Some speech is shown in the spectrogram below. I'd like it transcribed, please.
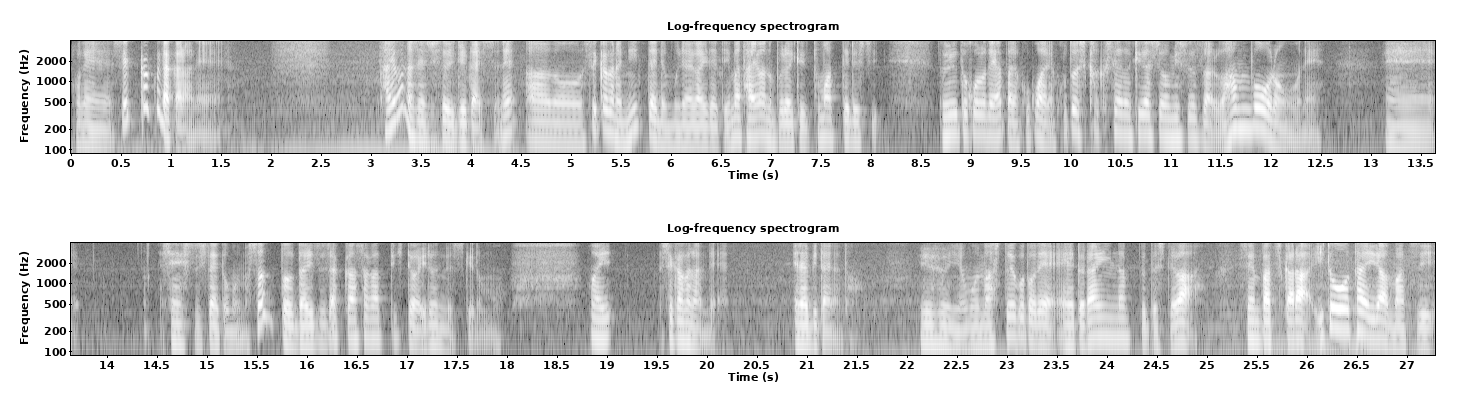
これ、ね、せっかくだからね、台湾の選手一人出たいですよね。あの、せっかくの日体で盛り上がりたいって、今台湾のプロ野球止まってるし、というところで、やっぱり、ね、ここはね、今年覚醒の兆しを見せつつあるワンボーロンをね、えー、選出したいと思います。ちょっと打率若干下がってきてはいるんですけども、まあ、せっかくなんで選びたいなというふうに思います。ということで、えっ、ー、と、ラインナップとしては、先発から伊藤平、松井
